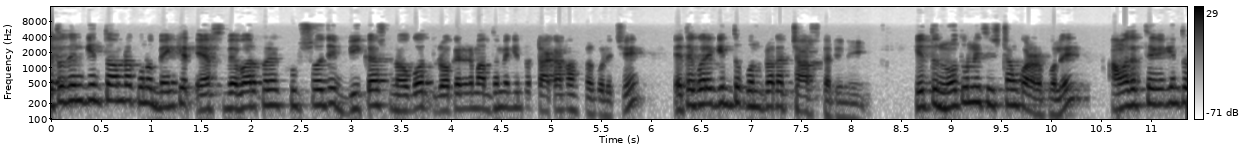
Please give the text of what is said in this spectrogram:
এতদিন কিন্তু আমরা কোনো ব্যাংকের অ্যাপস ব্যবহার করে খুব সহজেই বিকাশ, নগদ, রকেটের মাধ্যমে কিন্তু টাকা ট্রান্সফার করেছি। এতে করে কিন্তু কোন প্রকার চার্জ কাটেনি। কিন্তু নতুন এই সিস্টেম করার ফলে আমাদের থেকে কিন্তু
